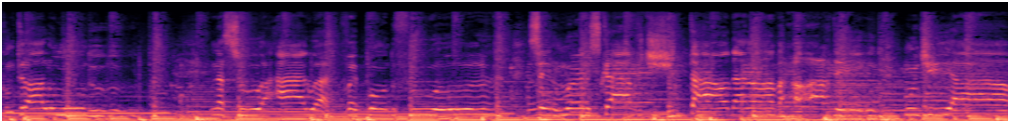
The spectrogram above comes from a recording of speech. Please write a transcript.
controla o mundo. Na sua água vai pondo flúor. Ser humano escravo digital da nova ordem mundial.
